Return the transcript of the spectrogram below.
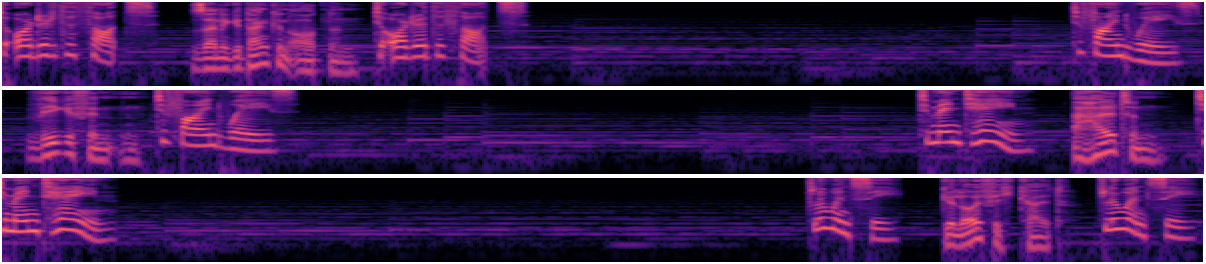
To order the thoughts. Seine Gedanken ordnen. To order the thoughts. To find ways. Wege finden. To find ways. To maintain. Erhalten. To maintain. Fluency. Geläufigkeit. Fluency.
